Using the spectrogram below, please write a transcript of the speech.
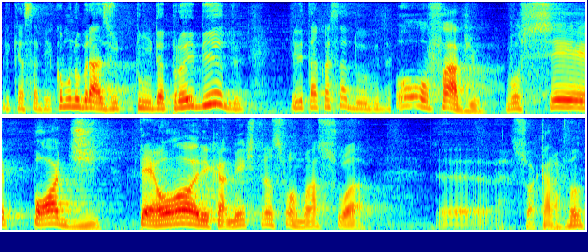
Ele quer saber, como no Brasil tudo é proibido, ele está com essa dúvida. Ô, Fábio, você pode, teoricamente, transformar sua, é, sua caravana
